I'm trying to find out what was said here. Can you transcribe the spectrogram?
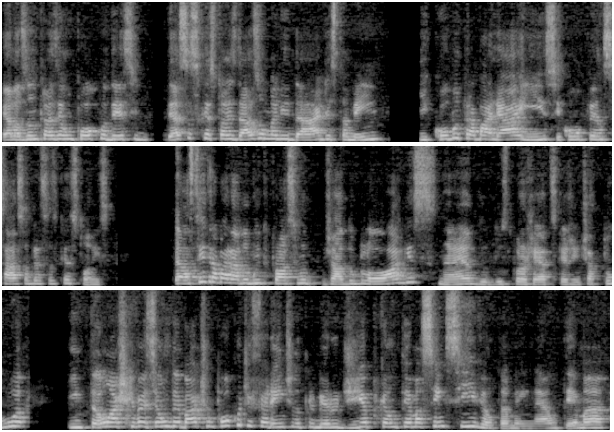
elas vão trazer um pouco desse, dessas questões das humanidades também e como trabalhar isso e como pensar sobre essas questões. Elas têm trabalhado muito próximo já do blogs, né, do, dos projetos que a gente atua, então, acho que vai ser um debate um pouco diferente do primeiro dia, porque é um tema sensível também, né? Um tema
